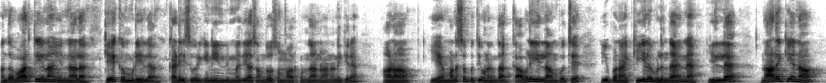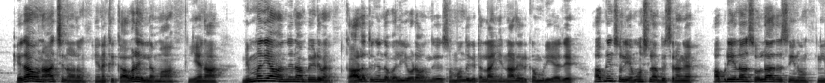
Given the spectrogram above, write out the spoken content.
அந்த வார்த்தையெல்லாம் என்னால் கேட்க முடியல. கடைசி வரைக்கும் நீ நிம்மதியாக சந்தோஷமாக இருக்கணும் தான் நான் நினைக்கிறேன். ஆனால் என் மனசை பற்றி உனக்கு தான் கவலை இல்லாமல் போச்சு. இப்போ நான் கீழே விழுந்தா என்ன? இல்லை நாளைக்கே நான் ஏதாவது ஒன்று ஆச்சுனாலும் எனக்கு கவலை இல்லைம்மா. ஏன்னா நிம்மதியாக வந்து நான் போயிடுவேன். காலத்துக்கு இந்த வழியோடு வந்து சுமந்துக்கிட்டெல்லாம் என்னால் இருக்க முடியாது அப்படின்னு சொல்லி எமோஷனலாக பேசுகிறாங்க அப்படியெல்லாம் சொல்லாத சீனும் நீ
